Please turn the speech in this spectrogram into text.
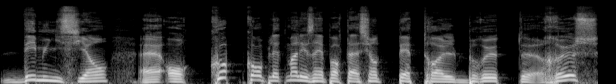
des munitions. Euh, on coupe complètement les importations de pétrole brut euh, russe.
